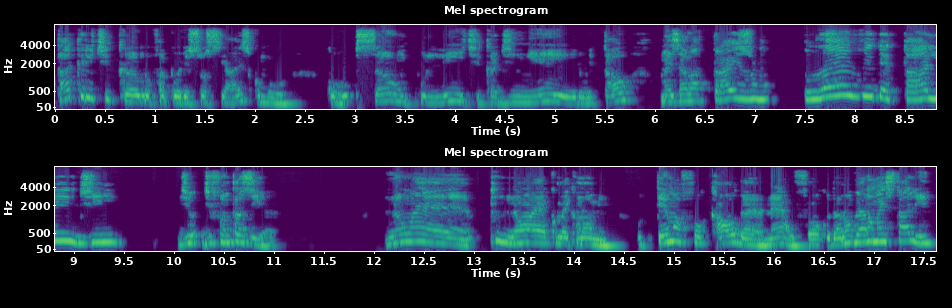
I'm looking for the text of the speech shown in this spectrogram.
tá criticando fatores sociais como corrupção, política, dinheiro e tal, mas ela traz um leve detalhe de, de, de fantasia. Não é, não é, como é que é o nome? O tema focal, da, né, o foco da novela, mas tá ali.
